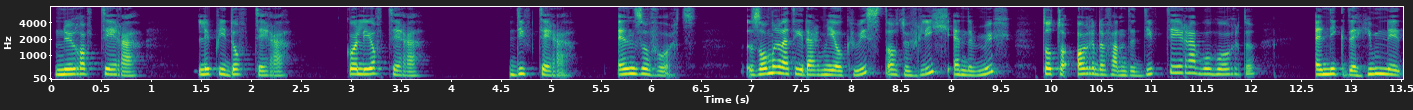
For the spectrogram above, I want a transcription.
Neuroptera, Lepidoptera, Coleoptera, Diptera enzovoort, zonder dat ik daarmee ook wist dat de vlieg en de mug tot de orde van de Diptera behoorden en ik de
